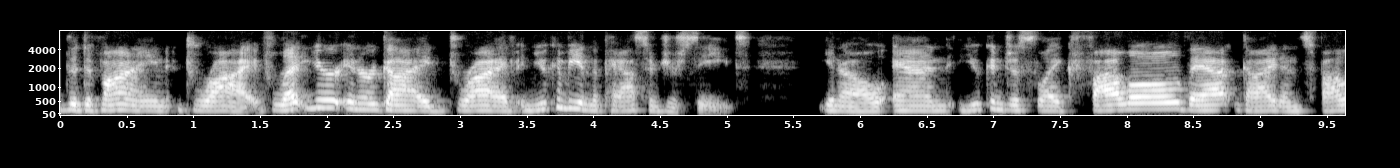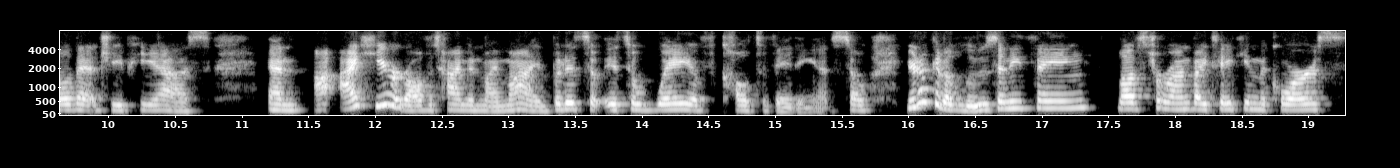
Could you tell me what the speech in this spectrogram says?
the divine drive. Let your inner guide drive, and you can be in the passenger seat, you know, and you can just like follow that guidance, follow that GPS. And I, I hear it all the time in my mind, but it's a it's a way of cultivating it. So you're not going to lose anything, loves to run by taking the course.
